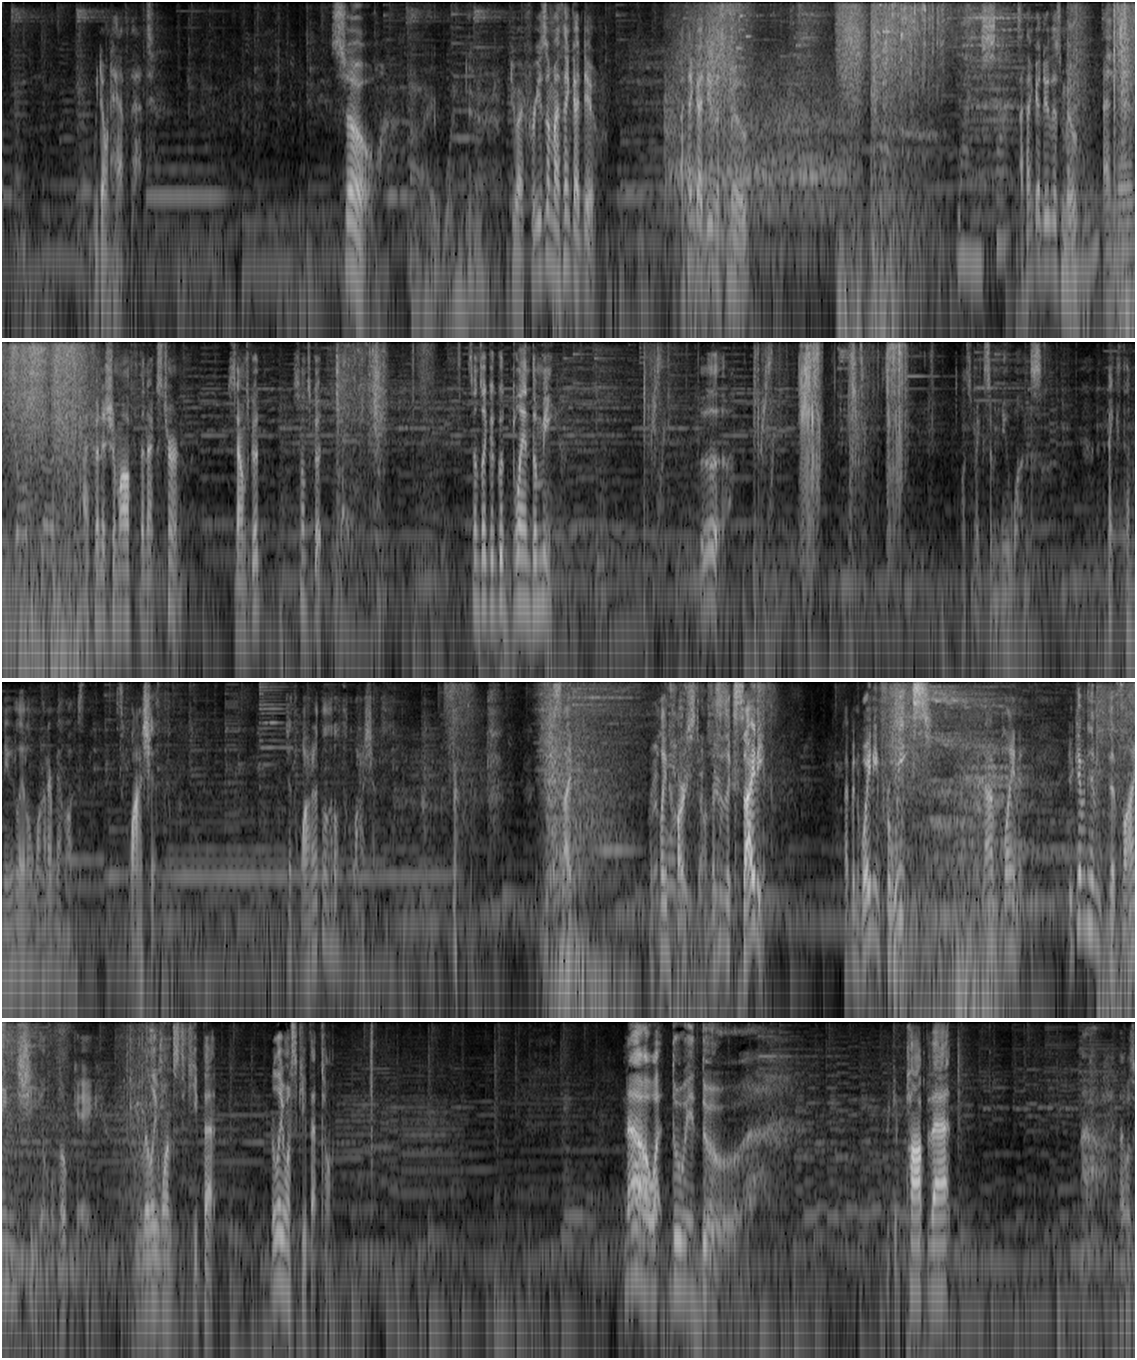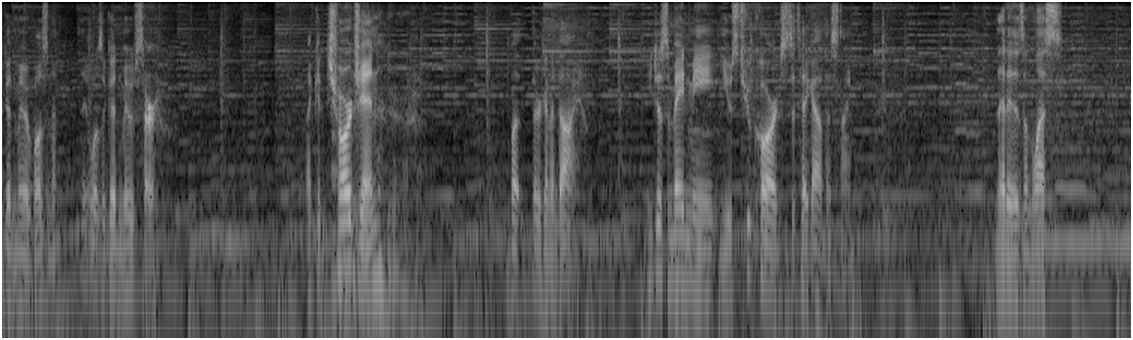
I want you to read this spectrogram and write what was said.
we don't have that. So, I wonder. do I freeze him? I think I do. I think I do this move. One shot. I think I do this move, and then I finish him off the next turn. Sounds good? Sounds good. Sounds like a good plan to me. Ugh. Let's make some new ones. Make some new little watermelons. Squashes. Just water the little squashes. I'm excited. I'm playing Hearthstone. This is exciting. I've been waiting for weeks. Now I'm playing it. You're giving him Divine Shield. Okay. He really wants to keep that. Really wants to keep that taunt. Now what do we do? We can pop that. Ah, that was a good move, wasn't it? It was a good move, sir. I could charge in, but they're gonna die. He just made me use two cards to take out this thing. That is, unless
